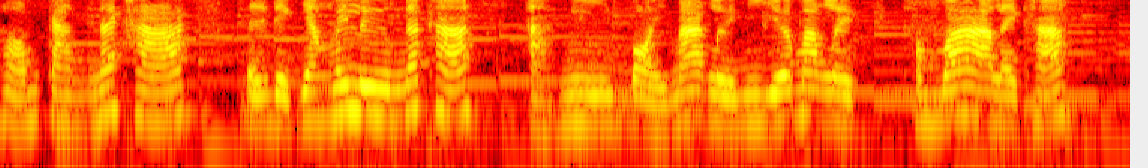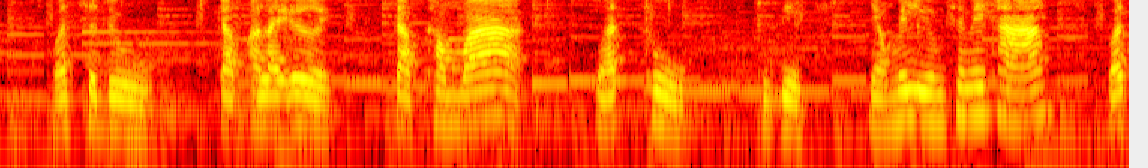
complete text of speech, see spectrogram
พร้อมๆกันนะคะ แต่เด็กยังไม่ลืมนะคะอะมีบ่อยมากเลยมีเยอะมากเลยคำว่าอะไรคะวัสดุกับอะไรเอ่ยกับคำว่า วัตถุเด็กๆยังไม่ลืมใช่ไหมคะวัต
